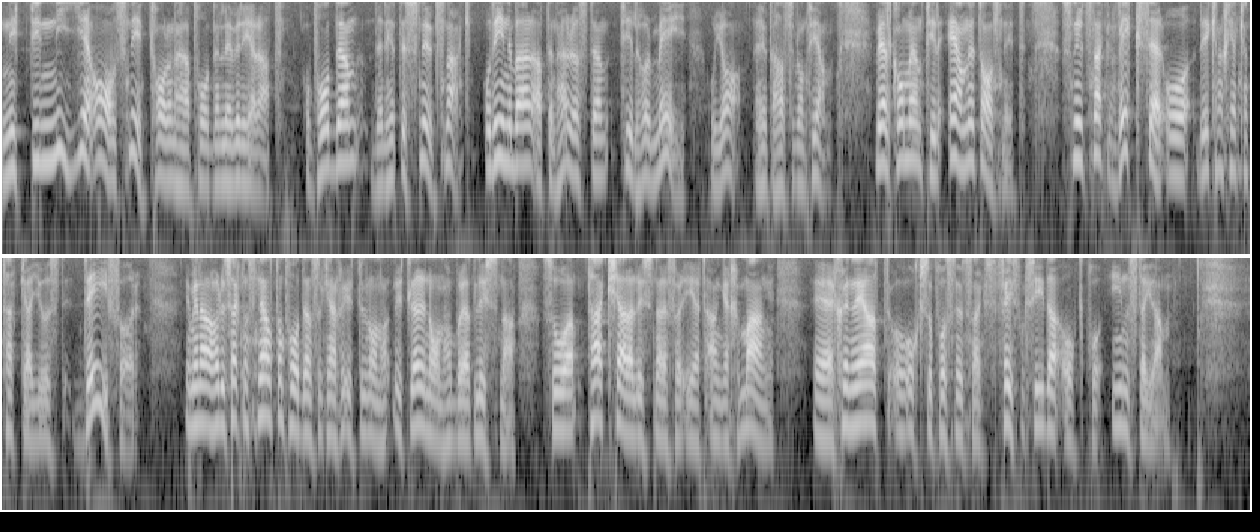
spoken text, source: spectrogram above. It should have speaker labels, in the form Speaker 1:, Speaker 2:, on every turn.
Speaker 1: 99 avsnitt har den här podden levererat. Och podden den heter Snutsnack. Och det innebär att den här rösten tillhör mig och jag. Jag heter Hasse Brontén. Välkommen till ännu ett avsnitt. Snutsnack växer och det kanske jag kan tacka just dig för. Jag menar, har du sagt något snällt om podden så kanske ytterligare någon, ytterligare någon har börjat lyssna. Så tack kära lyssnare för ert engagemang. Eh, generellt och också på Snutsnacks Facebook-sida och på Instagram.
